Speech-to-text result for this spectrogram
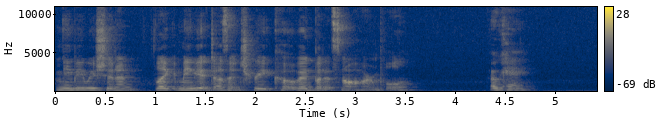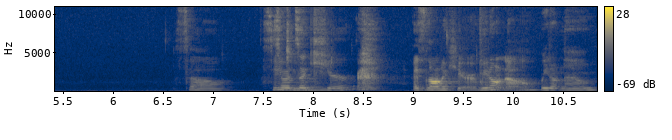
maybe we shouldn't like maybe it doesn't treat COVID, but it's not harmful. Okay. So. So it's a cure. It's not a cure. We don't know. we don't know.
